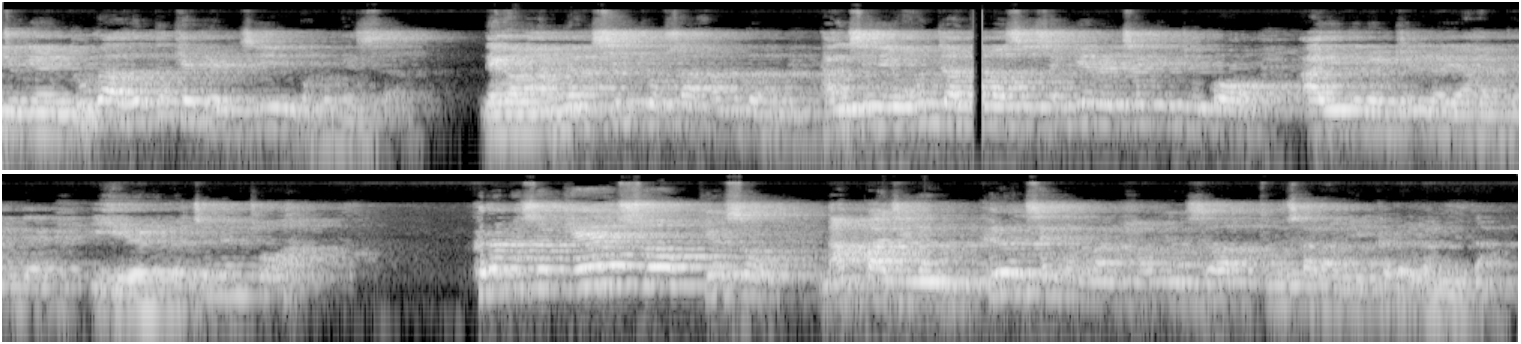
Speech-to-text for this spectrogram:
중에 누가 어떻게 될지 모르겠어. 내가 만약 실족사 하거든 당신이 혼자 생계를 책임지고 아이들을 길러야 할 텐데 이 일을 어쩌면 좋아. 그러면서 계속 계속 나빠지는 그런 생각만 하면서 두 사람이 걸어갑니다.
